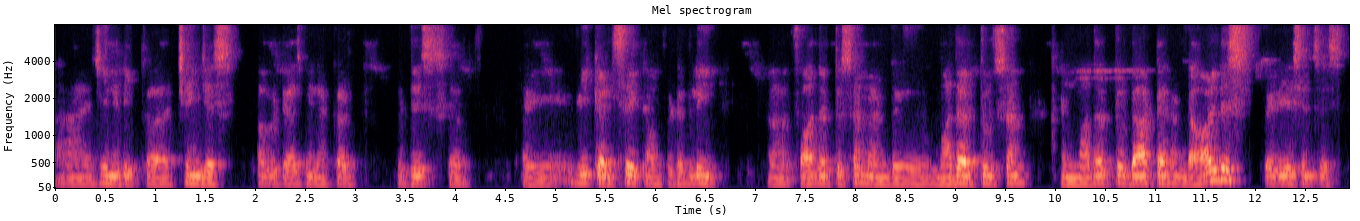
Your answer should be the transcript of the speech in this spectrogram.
uh, genetic uh, changes, how it has been occurred with this, uh, I, we can say comfortably father to son and mother to son and mother to daughter and all these variations is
